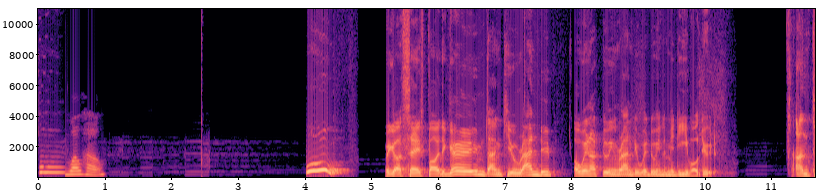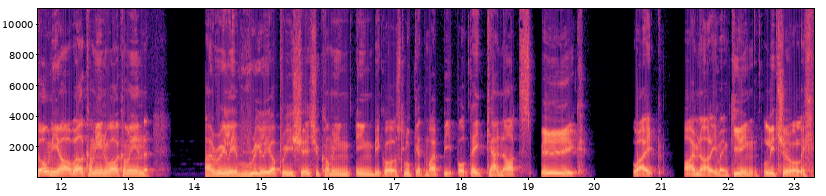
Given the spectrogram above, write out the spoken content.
Whoa ho. Woo! We got saved by the game. Thank you, Randy. Oh, we're not doing Randy. We're doing the medieval dude. Antonia, welcome in, welcome in. I really, really appreciate you coming in because look at my people. They cannot speak. Like, I'm not even kidding. Literally.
